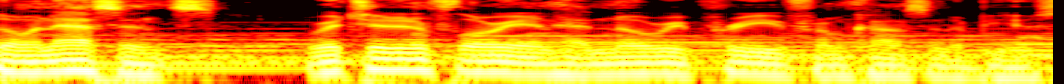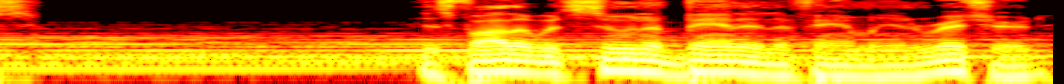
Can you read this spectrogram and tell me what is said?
So, in essence, Richard and Florian had no reprieve from constant abuse. His father would soon abandon the family, and Richard,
